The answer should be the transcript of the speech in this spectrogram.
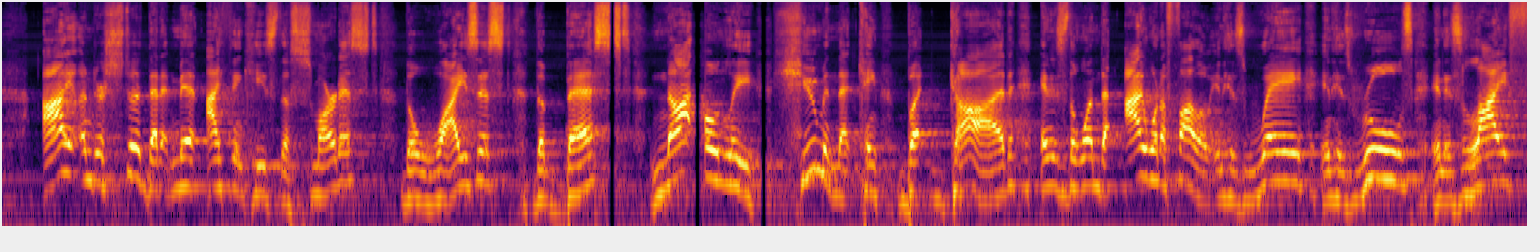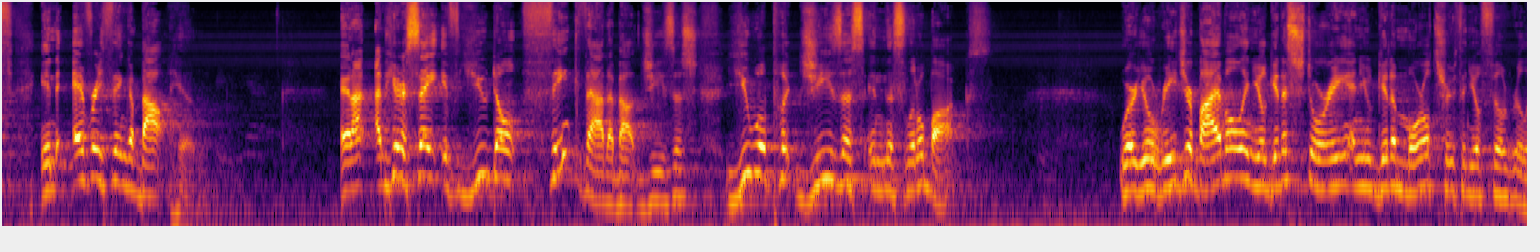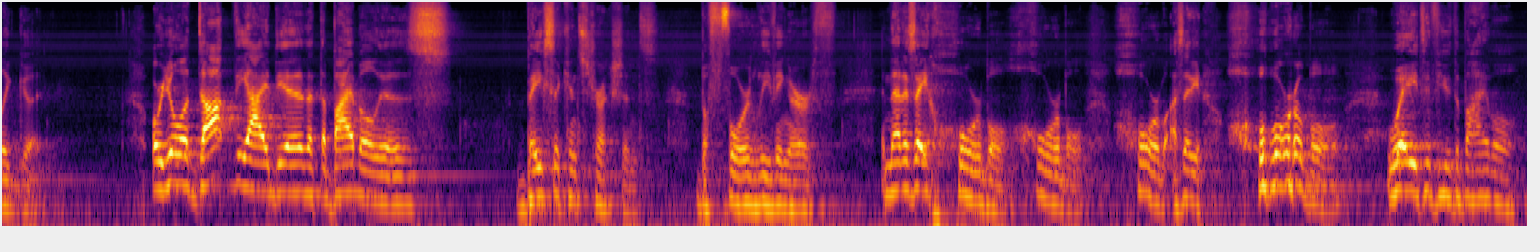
I understood that it meant I think he's the smartest, the wisest, the best, not only human that came, but God, and is the one that I want to follow in his way, in his rules, in his life in everything about him. And I, am here to say if you don't think that about Jesus, you will put Jesus in this little box where you'll read your Bible and you'll get a story and you'll get a moral truth and you'll feel really good. Or you'll adopt the idea that the Bible is basic instructions before leaving earth. And that is a horrible, horrible, horrible, I say horrible way to view the Bible,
